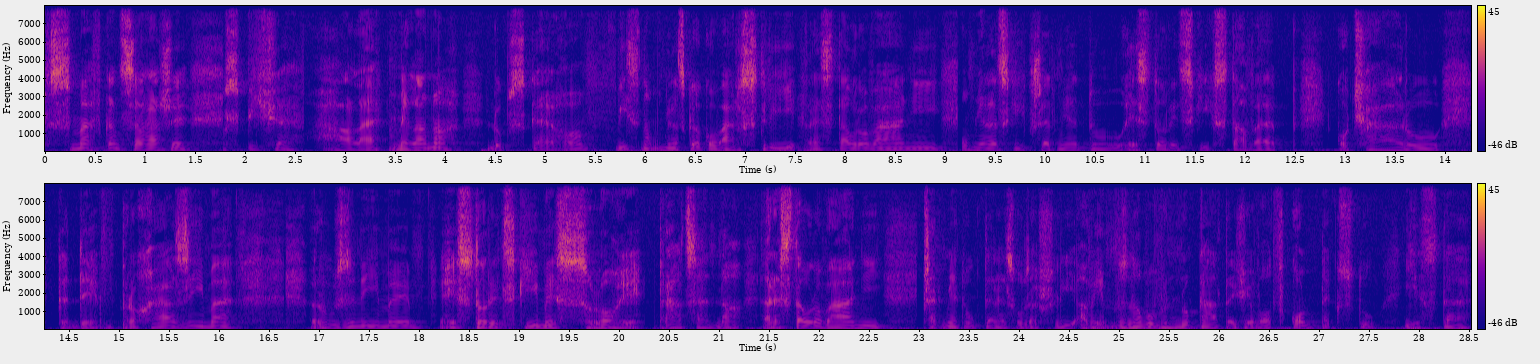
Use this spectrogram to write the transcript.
Jsme v kanceláři spíše hale Milana Dubského. Význam uměleckého kovářství v restaurování uměleckých předmětů, historických staveb, kočárů, kdy procházíme různými historickými slohy práce na restaurování předmětů, které jsou zašlý a vy jim znovu vnukáte život v kontextu jisté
